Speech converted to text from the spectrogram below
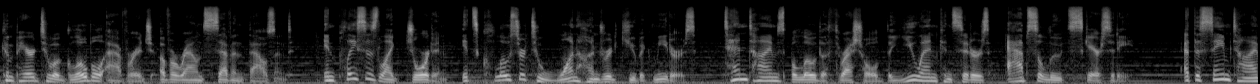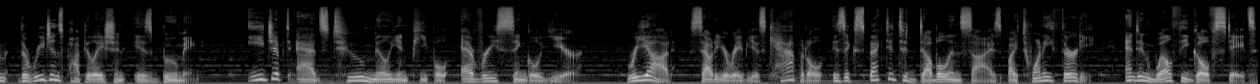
compared to a global average of around 7,000. In places like Jordan, it's closer to 100 cubic meters, 10 times below the threshold the UN considers absolute scarcity. At the same time, the region's population is booming. Egypt adds 2 million people every single year. Riyadh, Saudi Arabia's capital, is expected to double in size by 2030, and in wealthy Gulf states,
